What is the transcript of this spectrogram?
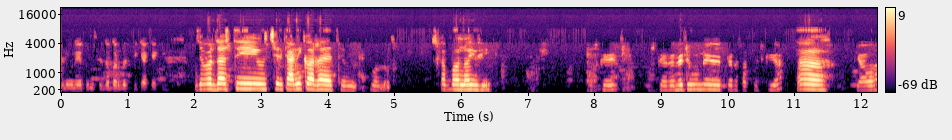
उन्होंने तुमसे ज़बरदस्ती क्या क्या की? ज़बरदस्ती छिड़कानी कर रहे थे वो लोग। उसका बहनोई भी उसके उसके रिलेटिव ने तेरे साथ कुछ किया? हाँ। क्या हुआ?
